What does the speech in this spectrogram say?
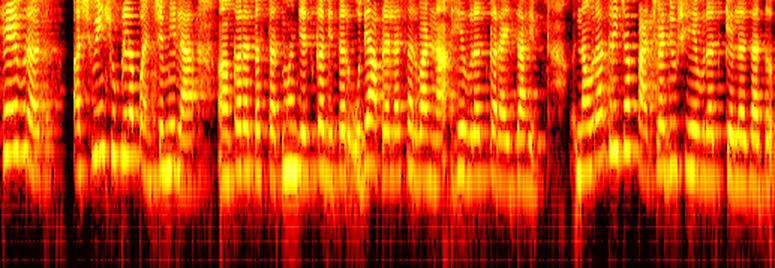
हे व्रत अश्विन शुक्ल पंचमीला करत असतात म्हणजेच कधी तर उद्या आपल्याला सर्वांना हे व्रत करायचं आहे. नवरात्रीच्या पाचव्या दिवशी हे व्रत केलं जातं.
